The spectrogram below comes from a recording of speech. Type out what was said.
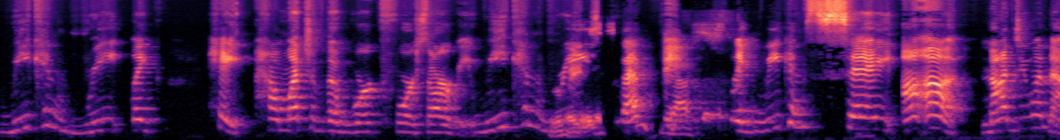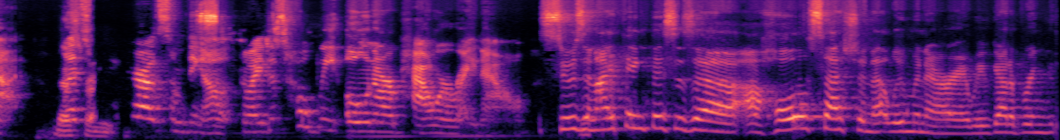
We can re like, hey, how much of the workforce are we? We can right. reset things. Yes. Like we can say, uh-uh, not doing that. That's Let's right. figure out something else. So I just hope we own our power right now. Susan, I think this is a, a whole session at Luminary. We've got to bring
